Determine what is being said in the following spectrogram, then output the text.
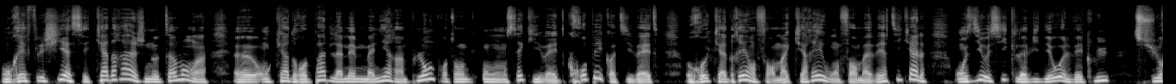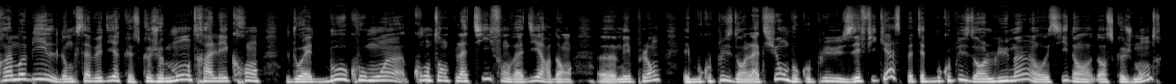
On réfléchit à ces cadrages notamment. Hein. Euh, on cadre pas de la même manière un plan quand on, on sait qu'il va être croppé, quand il va être recadré en format carré ou en format vertical. On se dit aussi que la vidéo, elle va être lue sur un mobile. Donc ça veut dire que ce que je montre à l'écran, je dois être beaucoup moins contemplatif, on va dire, dans euh, mes plans, et beaucoup plus dans l'action, beaucoup plus efficace, peut-être beaucoup plus dans l'humain aussi, dans, ce que je montre.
